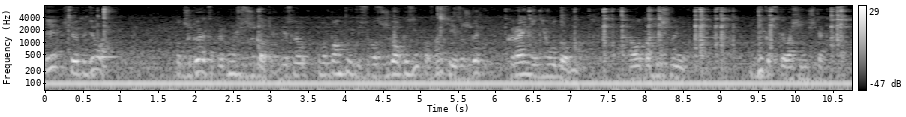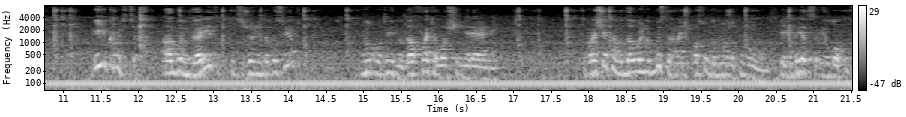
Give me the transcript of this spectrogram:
И все это дело поджигается при помощи зажигалки. Если вы понтуетесь, у вас зажигалка зипа, знаете, ей зажигать крайне неудобно. А вот обычный диковская вообще ништяк. И крутите. Огонь горит, тут, к сожалению, такой свет. Но вот видно, да, факел вообще нереальный. Вращать надо довольно быстро, иначе посуда может ну, перегреться и лопнуть.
